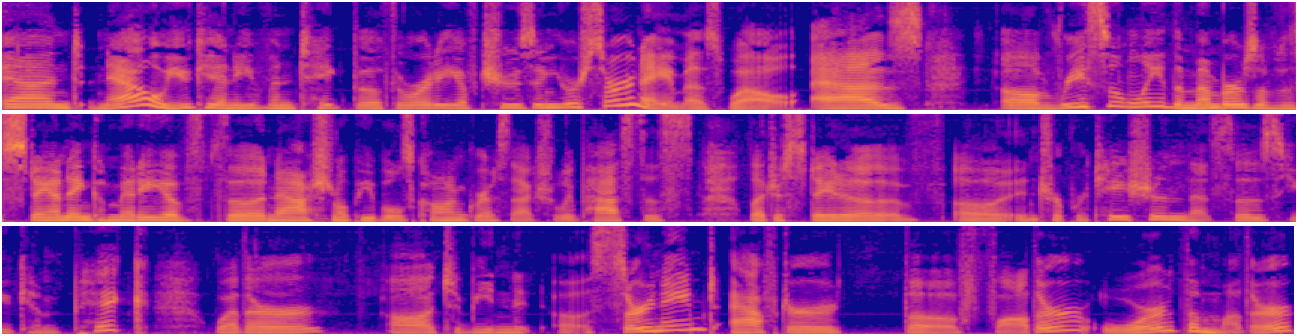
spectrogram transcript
and now you can even take the authority of choosing your surname as well. As uh, recently, the members of the Standing Committee of the National People's Congress actually passed this legislative uh, interpretation that says you can pick whether uh, to be uh, surnamed after the father or the mother.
